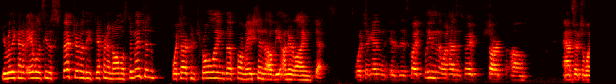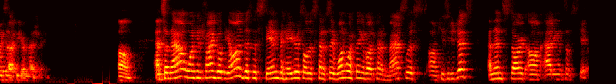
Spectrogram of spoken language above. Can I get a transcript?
you're really kind of able to see the spectrum of these different anomalous dimensions, which are controlling the formation of the underlying jets, which again is, is quite pleasing that one has this very sharp um, answer to what exactly you're measuring. Um, and so now one can try and go beyond just this scaling behavior. So I'll just kind of say one more thing about kind of massless um, QCD jets and then start um, adding in some scale.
